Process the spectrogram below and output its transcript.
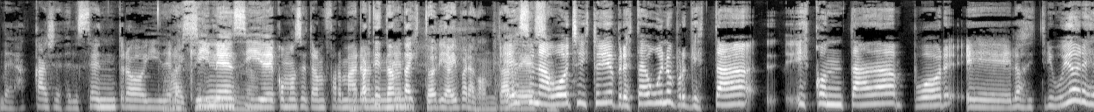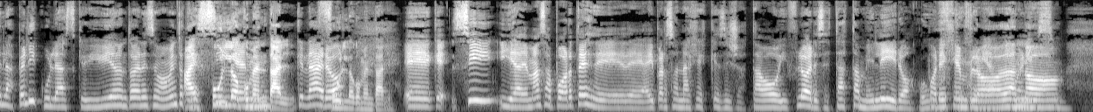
las calles del centro y de Ay, los cines lindo. y de cómo se transformaron. Aparte en- tanta historia hay para contar es de una eso. bocha de historia, pero está bueno porque está es contada por eh, los distribuidores de las películas que vivieron todo en ese momento. Ah, es full siguen, documental. Claro. Full documental. Eh, que sí, y además aportes de, de- hay personajes, qué sé yo, está Bobby Flores, está hasta Melero, Uf, por ejemplo, genial, dando, buenísimo.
